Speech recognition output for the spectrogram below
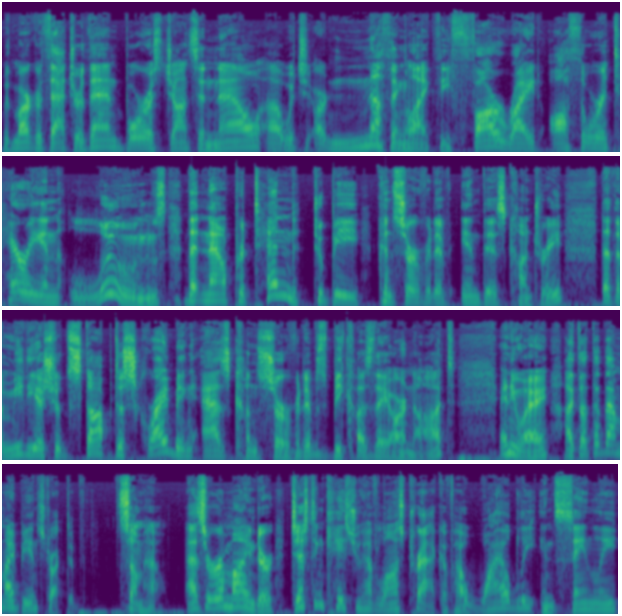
with Margaret Thatcher then, Boris Johnson now, uh, which are nothing like the far right authoritarian loons that now pretend to be conservative in this country, that the media should stop describing as conservatives because they are not. Anyway, I thought that that might be instructive somehow. As a reminder, just in case you have lost track of how wildly, insanely,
